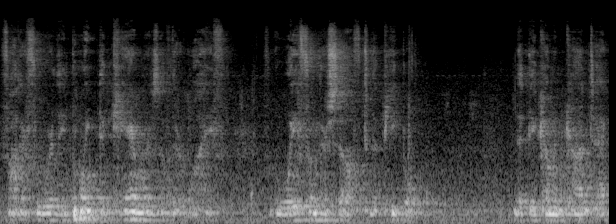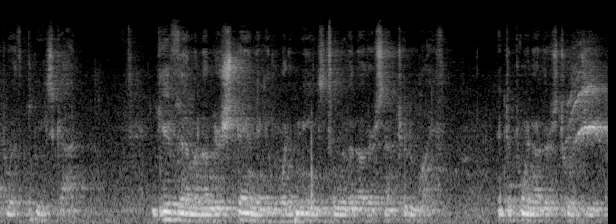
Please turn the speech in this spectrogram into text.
Father, for where they point the cameras of their life away from themselves to the people that they come in contact with, please, God. Give them an understanding of what it means to live an other-centered life and to point others towards you.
